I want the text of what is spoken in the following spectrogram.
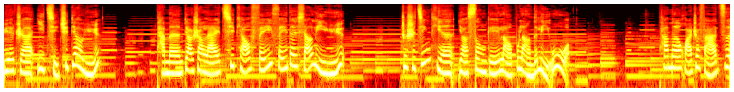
约着一起去钓鱼。他们钓上来七条肥肥的小鲤鱼。这是今天要送给老布朗的礼物。他们划着筏子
